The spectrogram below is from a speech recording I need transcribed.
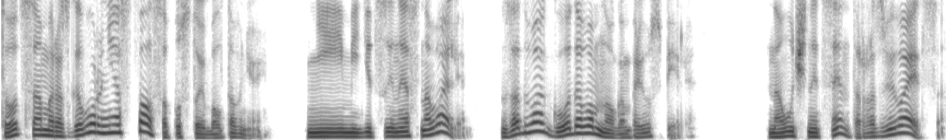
Тот самый разговор не остался пустой болтовней. Не медицины основали. За два года во многом преуспели. Научный центр развивается,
